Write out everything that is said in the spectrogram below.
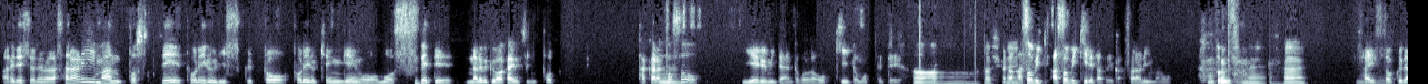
あれですよね。だからサラリーマンとして取れるリスクと取れる権限をもうすべてなるべく若いうちに取ったからこそ言えるみたいなところが大きいと思ってて、ああ、確かに。遊び、遊びきれたというか、サラリーマンを。そうですね。はい。最速で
